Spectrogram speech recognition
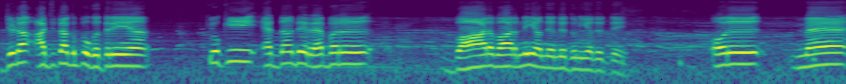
ਜਿਹੜਾ ਅੱਜ ਤੱਕ ਭੁਗਤ ਰਹੇ ਆ ਕਿਉਂਕਿ ਐਦਾਂ ਦੇ ਰਹਿਬਰ ਬਾਰ-ਬਾਰ ਨਹੀਂ ਆਉਂਦੇ ਹੁੰਦੇ ਦੁਨੀਆ ਦੇ ਉੱਤੇ। ਔਰ ਮੈਂ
